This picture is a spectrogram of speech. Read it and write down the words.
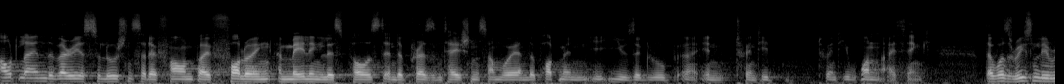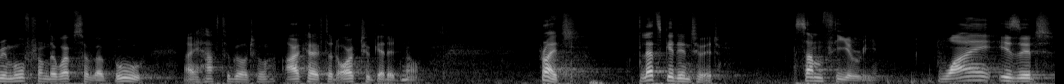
outline the various solutions that I found by following a mailing list post and a presentation somewhere in the Podman user group uh, in 2021, I think. That was recently removed from the web server. Boo. I have to go to archive.org to get it now. Right, let's get into it some theory. Why is it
